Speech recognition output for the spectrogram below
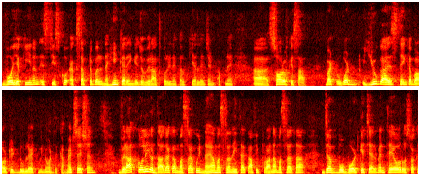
वो यकीनन इस चीज़ को एक्सेप्टेबल नहीं करेंगे जो विराट कोहली ने कल किया लेजेंड अपने सौरभ के साथ. But what you guys think about it do let me note the comment session Virat Kohli और दादा का मसला कोई नया मसला नहीं था, काफ़ी पुराना मसला था. जब वो बोर्ड के चेयरमैन थे और उस वक्त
